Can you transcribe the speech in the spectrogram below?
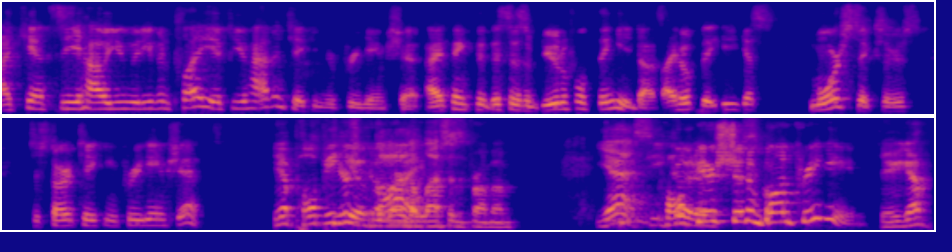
I can't see how you would even play if you haven't taken your pregame shit. I think that this is a beautiful thing he does. I hope that he gets more Sixers to start taking pregame shits. Yeah, Paul Speaking Pierce of could have learned a lesson from him. Yes, he Paul could Pierce should have gone pregame. There you go.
